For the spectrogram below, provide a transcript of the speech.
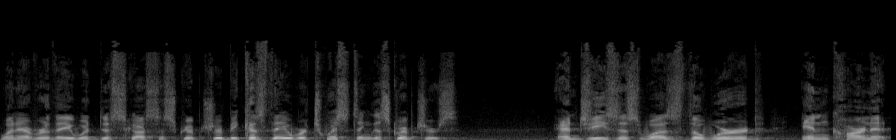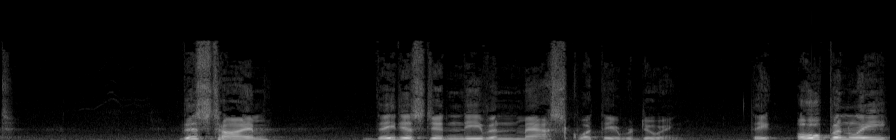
whenever they would discuss a Scripture because they were twisting the Scriptures. And Jesus was the Word incarnate. This time, they just didn't even mask what they were doing. They openly,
